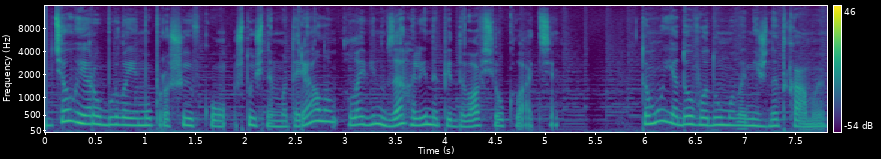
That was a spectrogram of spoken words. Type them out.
До цього я робила йому прошивку штучним матеріалом, але він взагалі не піддавався укладці. Тому я довго думала між нитками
